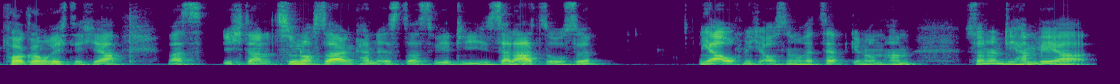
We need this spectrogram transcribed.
Vollkommen richtig, ja. Was ich dazu noch sagen kann, ist, dass wir die Salatsoße ja auch nicht aus einem Rezept genommen haben, sondern die haben wir ja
